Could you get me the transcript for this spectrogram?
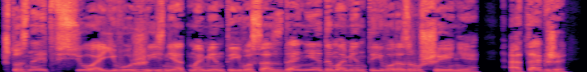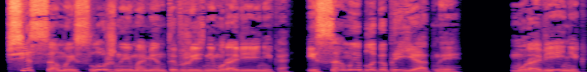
что знает все о его жизни от момента его создания до момента его разрушения, а также все самые сложные моменты в жизни муравейника и самые благоприятные. Муравейник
